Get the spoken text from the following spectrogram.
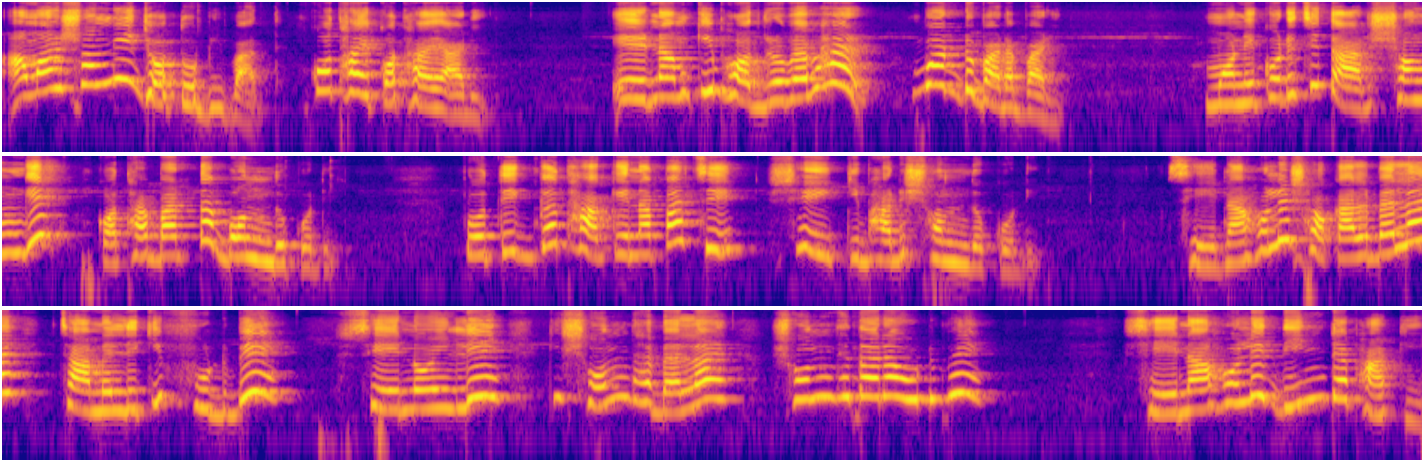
আমার সঙ্গেই যত বিবাদ, কথায় কথায় আড়ি। এর নাম কি ভদ্র ব্যবহার বড্ড বাড়াবাড়ি। মনে করেছি তার সঙ্গে কথাবার্তা বন্ধ করি। প্রতিজ্ঞা থাকে না পাছে, সেইটি ভারী ছন্দ করি। সে না হলে সকালবেলায় চামেলি কি ফুটবে? সে নইলে কি সন্ধ্যাবেলায় সন্ধে তারা উঠবে? সে না হলে দিনটা ফাঁকি,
